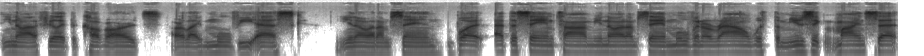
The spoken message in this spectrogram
You know, I feel like the cover arts are like movie esque. You know what I'm saying? But at the same time, you know what I'm saying? Moving around with the music mindset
